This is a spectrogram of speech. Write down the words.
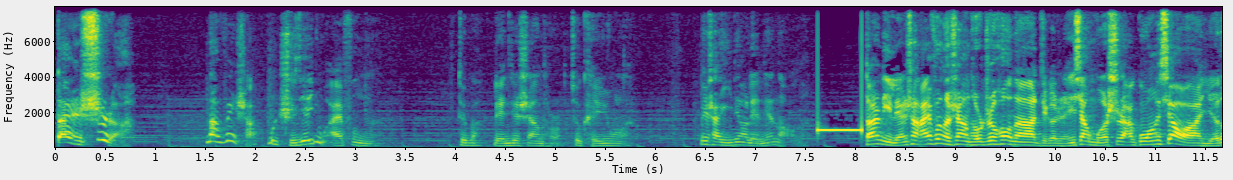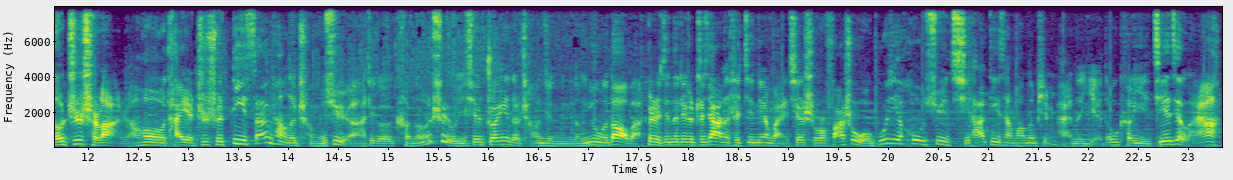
但是啊，那为啥不直接用 iPhone 呢？对吧？连接摄像头就可以用了，为啥一定要连电脑呢？当然，你连上 iPhone 的摄像头之后呢，这个人像模式啊、光效啊也都支持了，然后它也支持第三方的程序啊，这个可能是有一些专业的场景能用得到吧。贝尔金的这个支架呢是今年晚些时候发售，我估计后续其他第三方的品牌呢也都可以接进来啊。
